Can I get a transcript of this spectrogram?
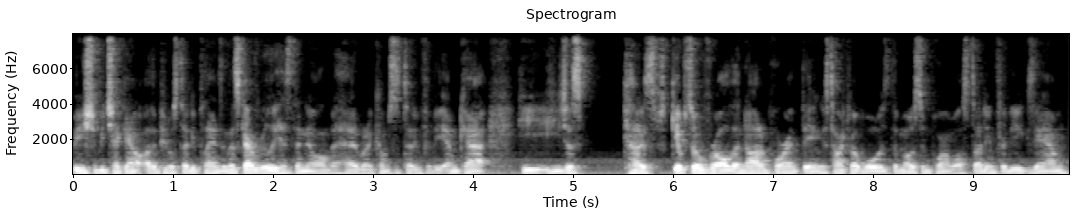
but you should be checking out other people's study plans. And this guy really hits the nail on the head when it comes to studying for the MCAT. He, he just kind of skips over all the not important things, talked about what was the most important while studying for the exam.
